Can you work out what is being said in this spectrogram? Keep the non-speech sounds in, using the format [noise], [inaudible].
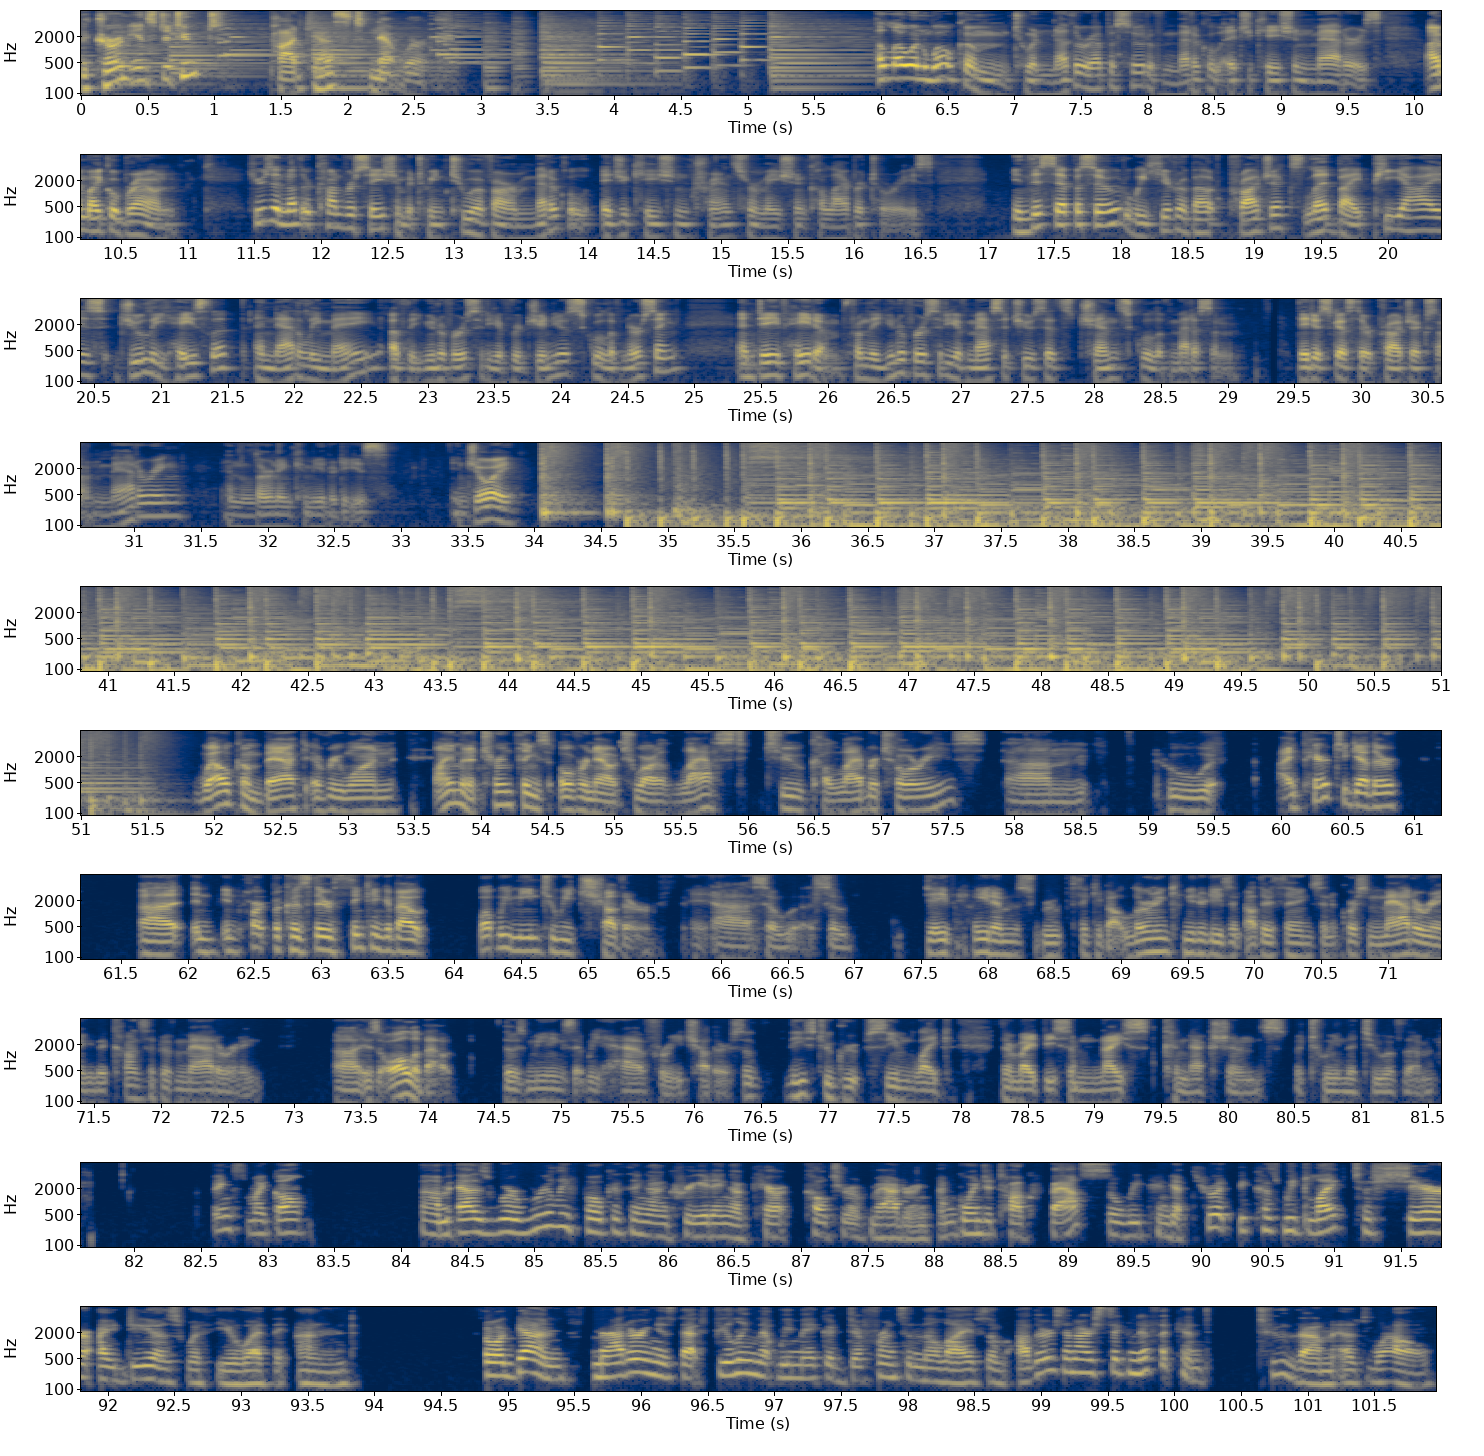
The Kern Institute Podcast Network. Hello and welcome to another episode of Medical Education Matters. I'm Michael Braun. Here's another conversation between two of our medical education transformation collaboratories. In this episode, we hear about projects led by PIs Julie Haizlip and Natalie May of the University of Virginia School of Nursing and Dave Hatem from the University of Massachusetts Chan School of Medicine. They discuss their projects on mattering and learning communities. Enjoy! Welcome back, everyone. I'm going to turn things over now to our last two collaboratories. Um, who I paired together uh, in in part because they're thinking about what we mean to each other. Uh, so so Dave Hatem's group thinking about learning communities and other things, and of course mattering. The concept of mattering uh, is all about those meanings that we have for each other. So these two groups seemed like there might be some nice connections between the two of them. Thanks, Michael. Um, as we're really focusing on creating a culture of mattering, I'm going to talk fast so we can get through it because we'd like to share ideas with you at the end. So, again, mattering is that feeling that we make a difference in the lives of others and are significant to them as well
